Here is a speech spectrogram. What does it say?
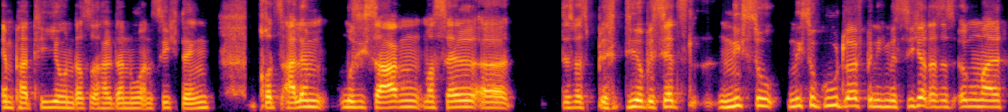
Empathie und dass er halt dann nur an sich denkt. Trotz allem muss ich sagen, Marcel, äh, das, was dir bis jetzt nicht so, nicht so gut läuft, bin ich mir sicher, dass es irgendwann mal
